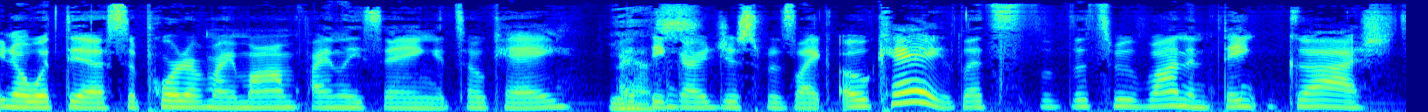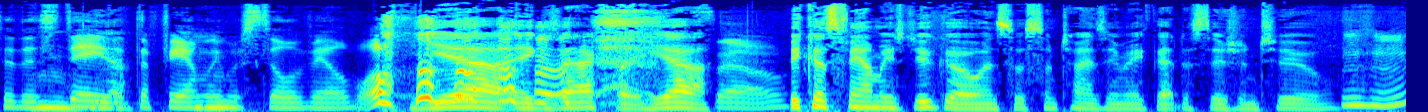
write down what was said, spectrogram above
you know, with the support of my mom finally saying it's okay, I think I just was like, okay, let's let's move on. And thank gosh to this day yeah. that the family was still available. Yeah, exactly. Yeah, So- because families do go, and so sometimes they make that decision too. Mm-hmm.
